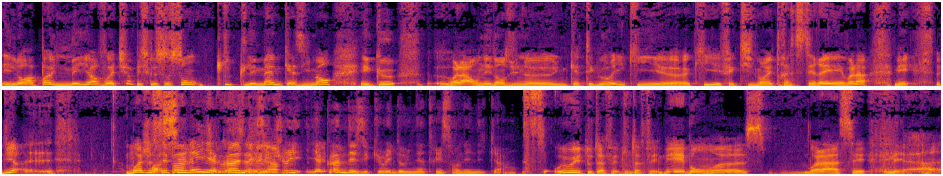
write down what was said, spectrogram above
il n'aura pas une meilleure voiture puisque ce sont toutes les mêmes quasiment, et que euh, voilà, on est dans une, une catégorie qui, euh, qui effectivement est très serrée, et voilà. Mais veux dire, euh, moi, je sais pas. il y a quand même des écuries, il y a quand même des écuries dominatrices en IndyCar. Oui, oui, tout à fait, tout à fait. Mais bon, euh, voilà, c'est euh,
